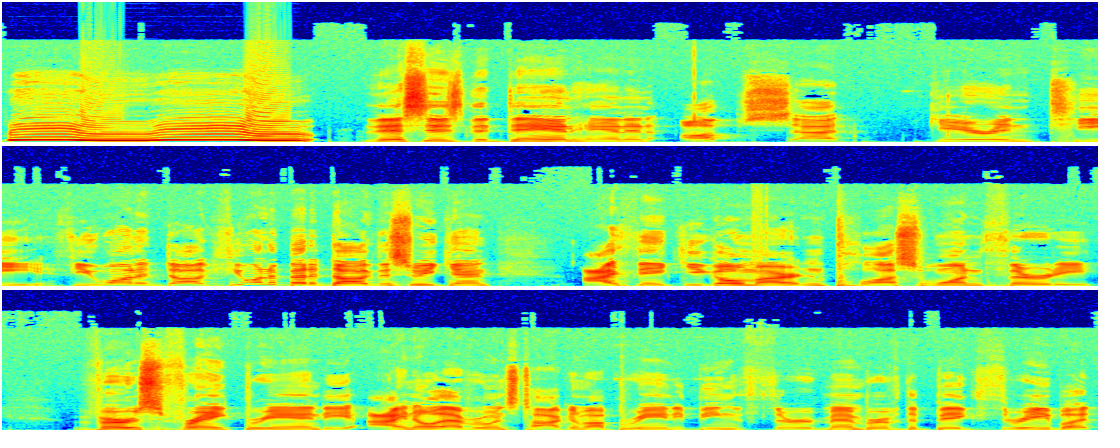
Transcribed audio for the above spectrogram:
Woo! This is the Dan Hannon upset guarantee. If you want a dog, if you want to bet a dog this weekend, I think you go Martin plus 130 versus Frank Briandy. I know everyone's talking about Briandy being the third member of the Big Three, but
